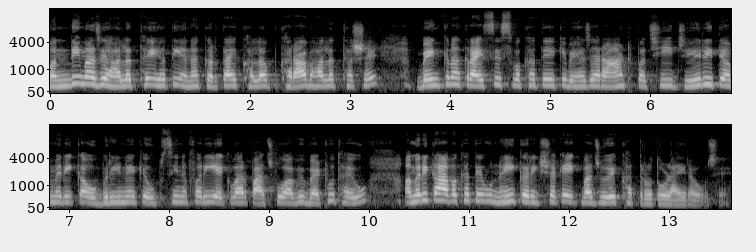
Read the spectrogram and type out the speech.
મંદીમાં જે હાલત થઈ હતી, એના કરતાં ખલબ, ખરાબ હાલત થશે. બેંકના ક્રાઇસિસ વખતે કે બે હજાર આઠ પછી જે રીતે અમેરિકા ઉભરીને કે ઉપસીને ફરી એકવાર પાછું આવ્યું, બેઠું થયું, અમેરિકા આ વખતે એવું નહીં કરી શકે, એક બાજુ એ ખતરો તોડાઈ રહ્યો છે.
